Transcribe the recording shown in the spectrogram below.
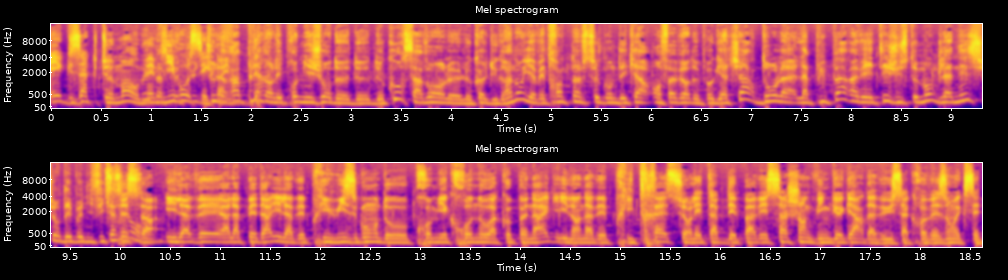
exactement au même niveau. Tu, tu le rappelais dans les premiers jours de, course avant le, col du Granon, il y avait 39 secondes d'écart en faveur de Pogacar, dont la, plupart avaient été justement glanés sur des bonifications. C'est ça. Il avait à la pédale, il avait pris 8 secondes au premier chrono à Copenhague, il en avait pris 13 sur l'étape des pavés, sachant que Vingegaard avait eu sa crevaison, etc.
